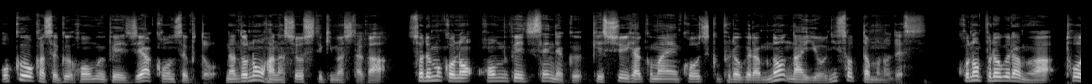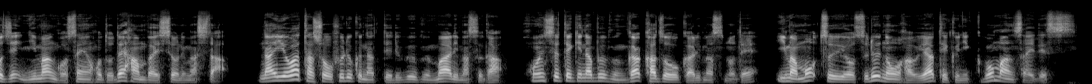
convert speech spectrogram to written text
奥を稼ぐホームページやコンセプトなどのお話をしてきましたが、それもこのホームページ戦略月収100万円構築プログラムの内容に沿ったものです。このプログラムは当時2万5千円ほどで販売しておりました。内容は多少古くなっている部分もありますが、本質的な部分が数多くありますので、今も通用するノウハウやテクニックも満載です。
